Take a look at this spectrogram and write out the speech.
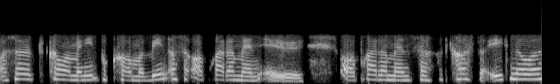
Og så kommer man ind på Kom og Vind, og så opretter man, øh, opretter man sig, det koster ikke noget.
